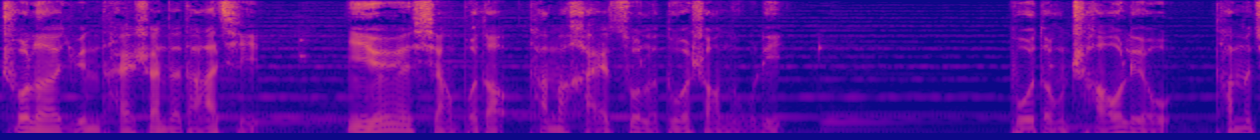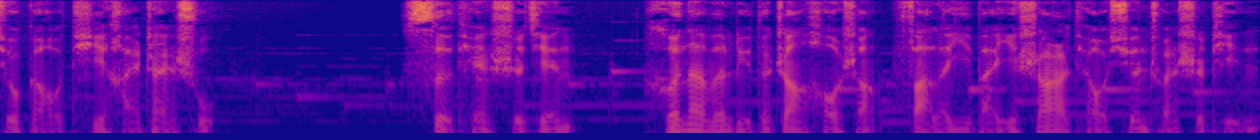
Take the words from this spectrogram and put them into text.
除了云台山的妲己，你远远想不到他们还做了多少努力。不懂潮流，他们就搞题海战术。四天时间，河南文旅的账号上发了一百一十二条宣传视频。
